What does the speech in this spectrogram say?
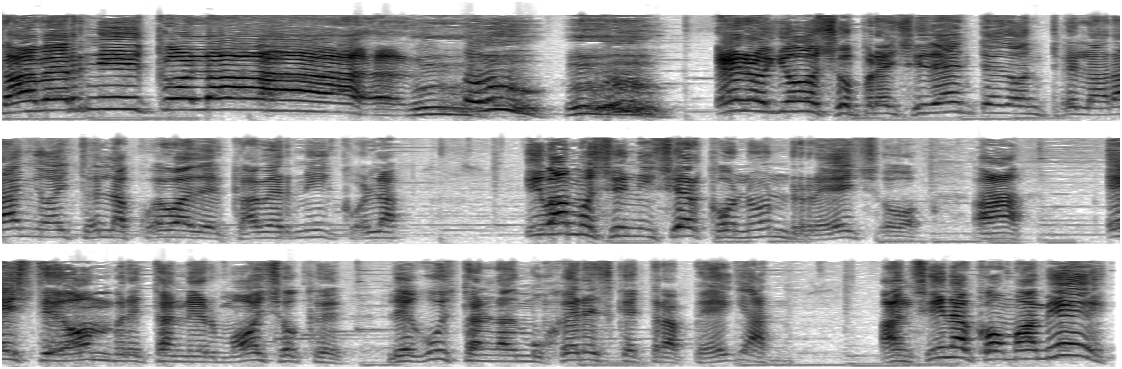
¡Cavernícolas! Era yo, su presidente, don Telaraño. Esta es la cueva del cavernícola. Y vamos a iniciar con un rezo a este hombre tan hermoso que le gustan las mujeres que trapellan. Ancina como a mí,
